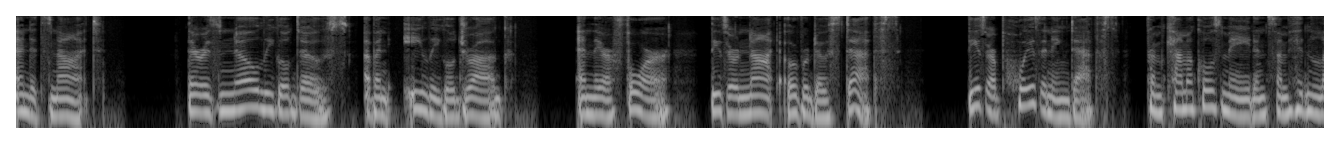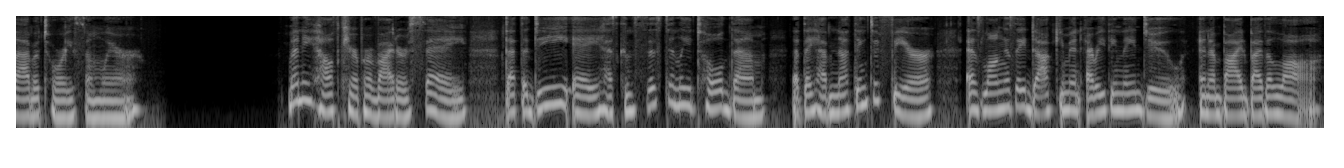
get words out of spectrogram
And it's not. There is no legal dose of an illegal drug, and therefore, these are not overdose deaths. These are poisoning deaths from chemicals made in some hidden laboratory somewhere. Many healthcare providers say that the DEA has consistently told them that they have nothing to fear as long as they document everything they do and abide by the law.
